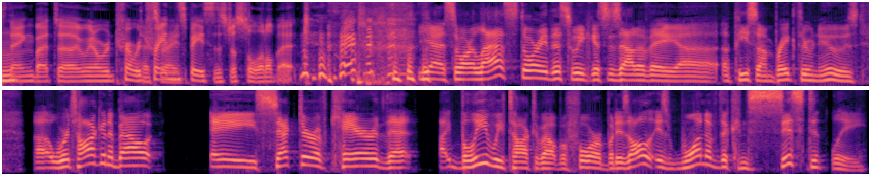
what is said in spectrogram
thing but uh you know we're, tra- we're That's trading right. spaces just a little bit yeah. So our last story this week, this is out of a uh, a piece on Breakthrough News. Uh, we're talking about a sector of care that I believe we've talked about before, but is all is one of the consistently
